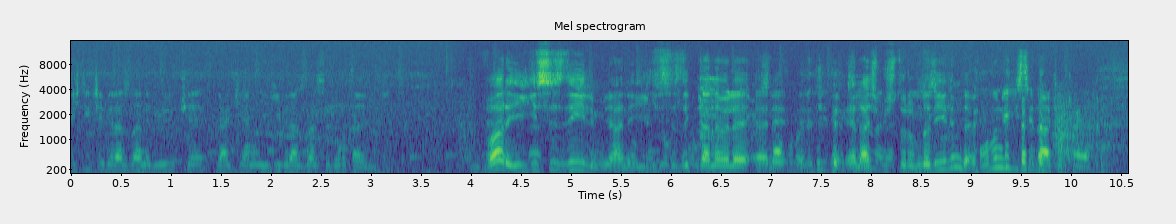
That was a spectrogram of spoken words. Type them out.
geçtikçe biraz daha hani büyüdükçe belki yani ilgi biraz daha size doğru kayabilir. Var ilgisiz değilim yani ilgisizlikten öyle yani Estağfurullah, öyle bir şey demek el istemiyorum açmış durumda değilim de. Onun ilgisi daha çok kayar.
